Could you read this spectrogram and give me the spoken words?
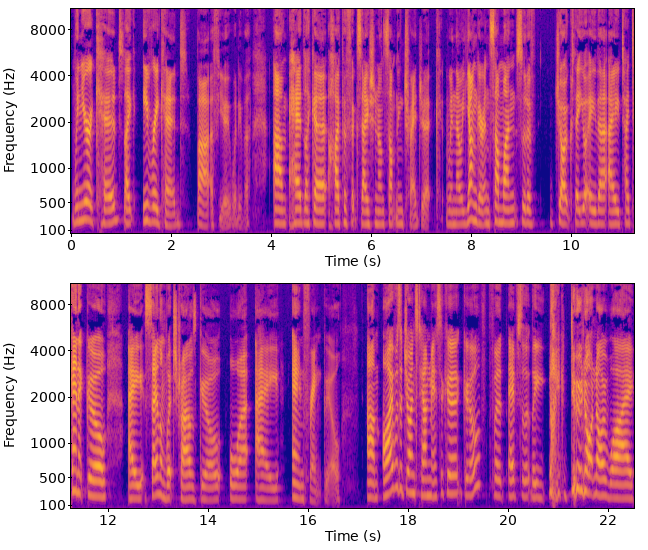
when you're a kid, like every kid, bar a few, whatever, um, had like a hyperfixation on something tragic when they were younger, and someone sort of joked that you're either a Titanic girl, a Salem witch trials girl, or a Anne Frank girl. Um, I was a Jonestown massacre girl for absolutely like do not know why.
